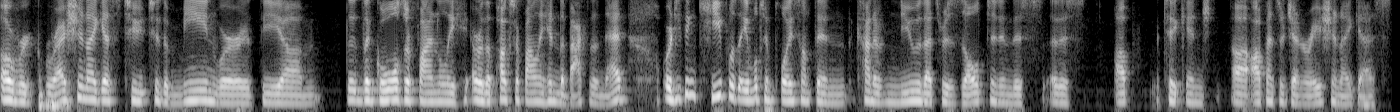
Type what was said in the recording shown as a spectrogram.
a regression, I guess, to to the mean where the um the, the goals are finally or the pucks are finally hitting the back of the net, or do you think Keefe was able to employ something kind of new that's resulted in this this uptick in uh, offensive generation? I guess.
